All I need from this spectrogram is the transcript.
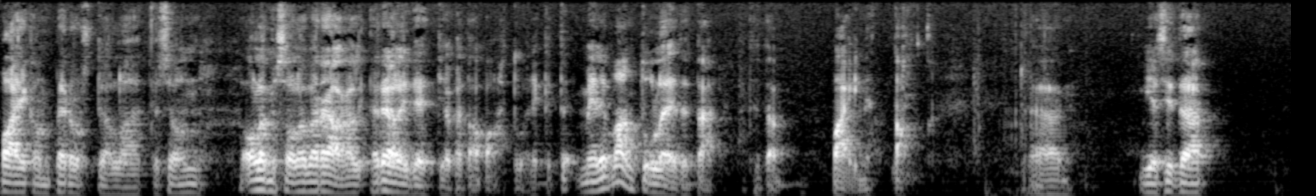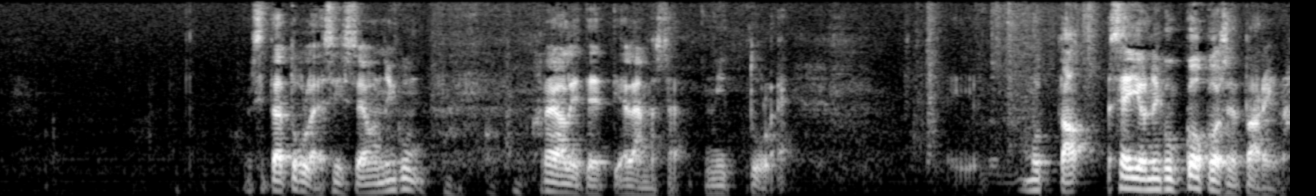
paikan perusteella, että se on olemassa oleva realiteetti, joka tapahtuu. Eli meille vaan tulee tätä, tätä painetta. Ja sitä, sitä tulee, siis se on niin kuin realiteetti elämässä, niitä tulee. Mutta se ei ole niin kuin koko se tarina.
